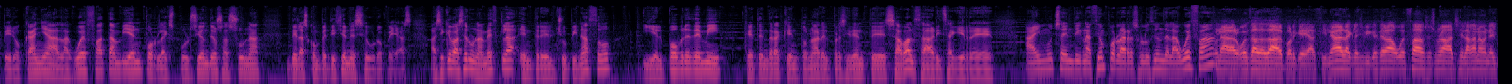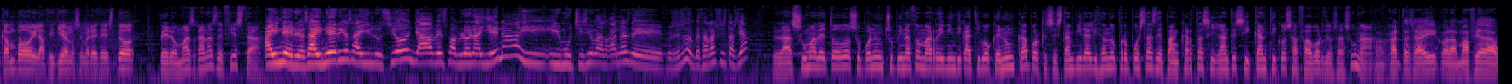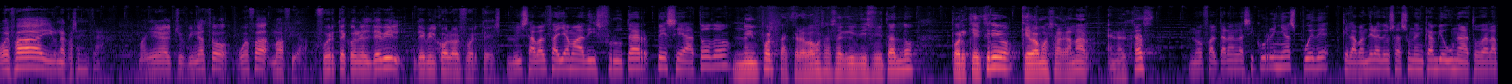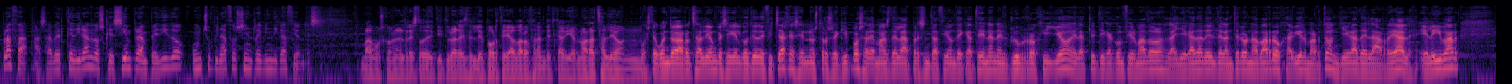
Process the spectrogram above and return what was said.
pero caña a la UEFA también por la expulsión de Osasuna de las competiciones europeas. Así que va a ser una mezcla entre el chupinazo y el pobre de mí que tendrá que entonar el presidente Sabalza Arizaguirre. Hay mucha indignación por la resolución de la UEFA. Una vergüenza total, porque al final la clasificación de la UEFA Osasuna se la ha ganado en el campo y la afición no se merece esto pero más ganas de fiesta. Hay nervios, hay nervios, hay ilusión, ya ves Pamplona llena y, muchísimas ganas de, pues eso, de empezar las fiestas ya. La suma de todo supone un chupinazo más reivindicativo que nunca porque se están viralizando propuestas de pancartas gigantes y cánticos a favor de Osasuna. Pancartas ahí con la mafia de la UEFA y una cosa y otra. Mañana el chupinazo, UEFA, mafia. Fuerte con el débil, débil con los fuertes. Luis Abalza llama a disfrutar pese a todo. No importa, que lo vamos a seguir disfrutando porque creo que vamos a ganar en el TAS. No faltarán las icurriñas, puede que la bandera de Osasuna en cambio una a toda la plaza, a saber qué dirán los que siempre han pedido un chupinazo sin reivindicaciones. Vamos con el resto de titulares del deporte. Álvaro Fernández Cadierno, León. Pues te cuento a León que sigue el goteo de fichajes en nuestros equipos, además de la presentación de Catena en el Club Rojillo. El Atlético ha confirmado la llegada del delantero navarro Javier Martón. Llega de la Real. El Eibar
